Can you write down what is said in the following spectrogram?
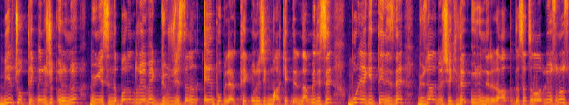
Birçok teknolojik ürünü bünyesinde barındırıyor ve Gürcistan'ın en popüler teknolojik marketlerinden birisi. Buraya gittiğinizde güzel bir şekilde ürünleri rahatlıkla satın alabiliyorsunuz.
